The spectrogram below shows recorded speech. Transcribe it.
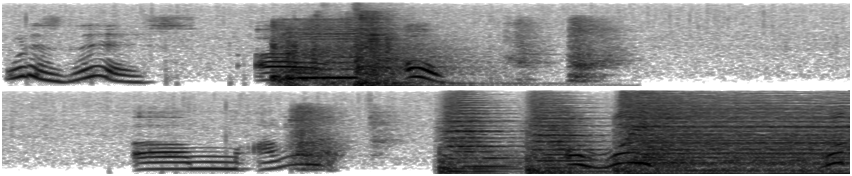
what is this? Uh, oh, um, I'm gonna, Oh, wait! What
